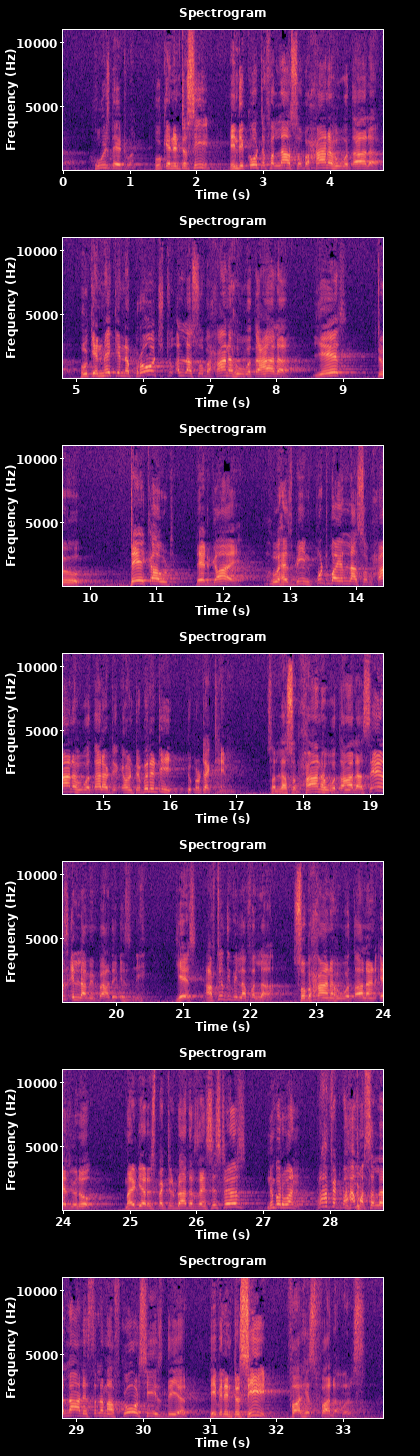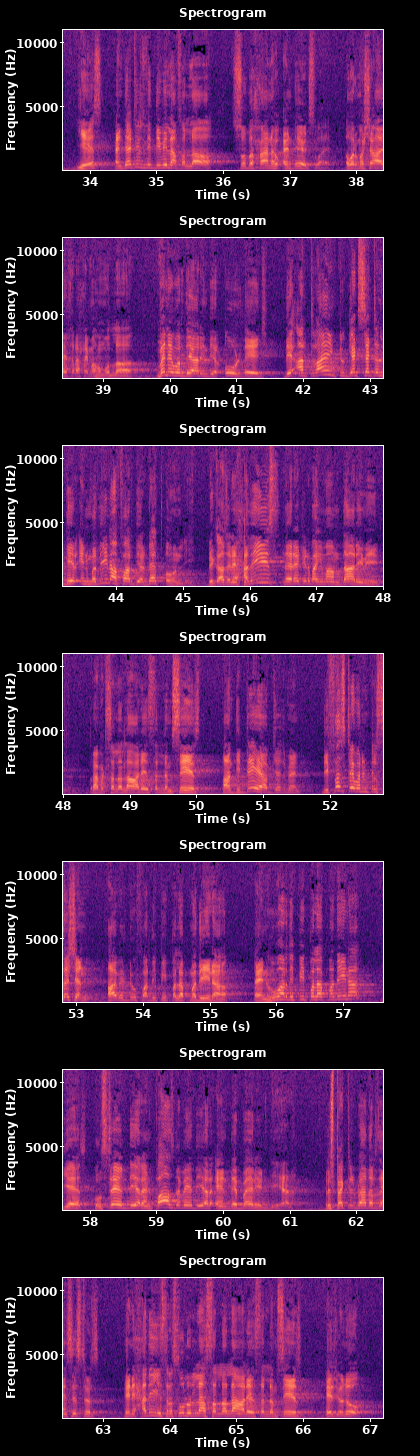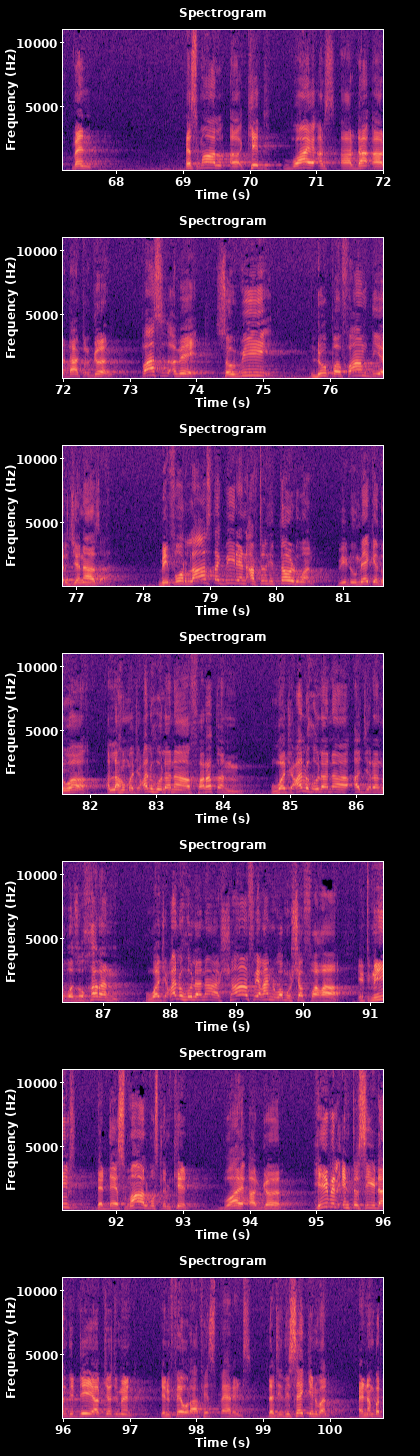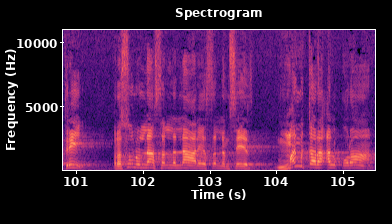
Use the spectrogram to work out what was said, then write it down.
Who is that one who can intercede in the court of Allah subhanahu wa ta'ala? Who can make an approach to Allah subhanahu wa ta'ala? Yes, to take out that guy who has been put by Allah subhanahu wa ta'ala to accountability to protect him. So Allah subhanahu wa ta'ala says, Illa min ba'di izni. Yes, after the will of Allah subhanahu wa ta'ala, and as you know, my dear respected brothers and sisters, number one, Prophet Muhammad sallallahu alayhi wasallam, of course, he is there. He will intercede for his followers. Yes, and that is with the will of Allah subhanahu, and that's why our mashayikh rahimahumullah, whenever they are in their old age, they are trying to get settled there in Medina for their death only. Because in a hadith narrated by Imam Darimi, Prophet sallallahu alayhi wasallam says, on the day of judgment, the first ever intercession I will do for the people of Medina. And who are the people of Medina? Yes, who stayed there and passed away there and they buried there. Respected brothers and sisters, in a hadith, Rasulullah sallallahu alayhi wasallam says, as you know, when a small uh, kid, boy or, or, or daughter, girl, passes away, so we do perform their janazah. Before last takbir and after the third one, we do make a dua. Allahumma ij'alhu lana faratan, ajran wa zukharan, waj'alhu lana shafi'an wa mushaffa'a. It means that the small Muslim kid, boy or girl, he will intercede on the day of judgment in favor of his parents. That is the second one. And number three, Rasulullah sallallahu alayhi wasallam says, Man qara al-Quran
